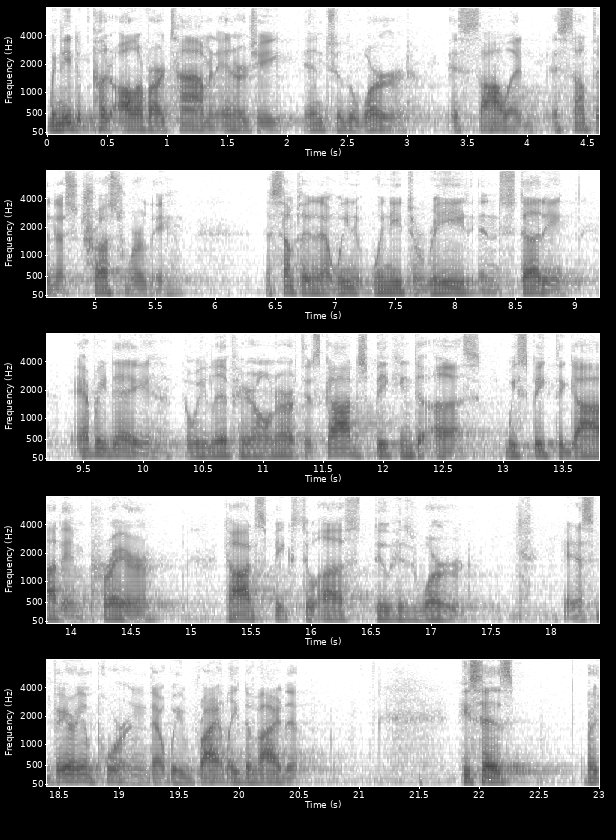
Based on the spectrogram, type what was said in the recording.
We need to put all of our time and energy into the Word. It's solid, it's something that's trustworthy, it's something that we, we need to read and study every day that we live here on earth. It's God speaking to us. We speak to God in prayer, God speaks to us through His Word. And it's very important that we rightly divide it. He says, but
